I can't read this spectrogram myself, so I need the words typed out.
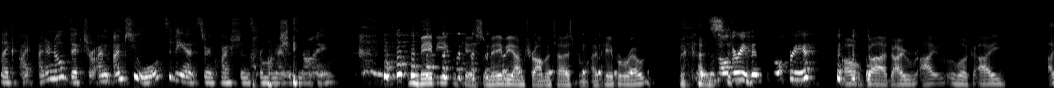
like I, I don't know, Victor. I'm I'm too old to be answering questions from when I was nine. maybe okay, so maybe I'm traumatized from my paper route because it's all very visible for you. oh God, I I look, I, I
